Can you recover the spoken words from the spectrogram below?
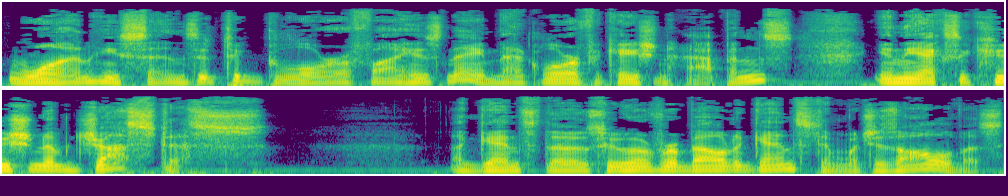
One, he sends it to glorify his name. That glorification happens in the execution of justice against those who have rebelled against him, which is all of us.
